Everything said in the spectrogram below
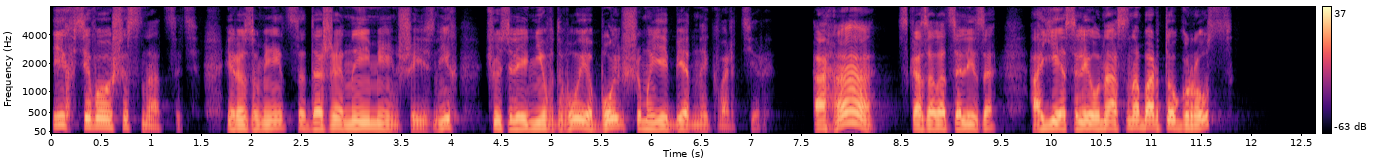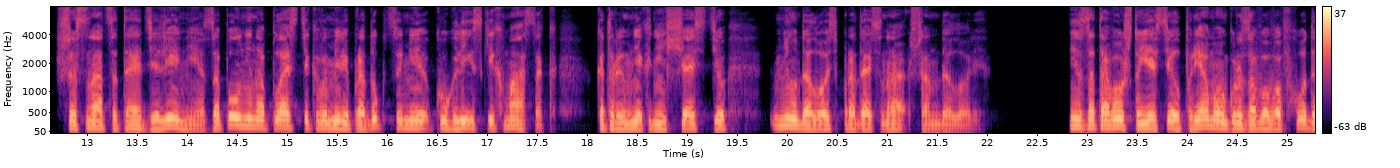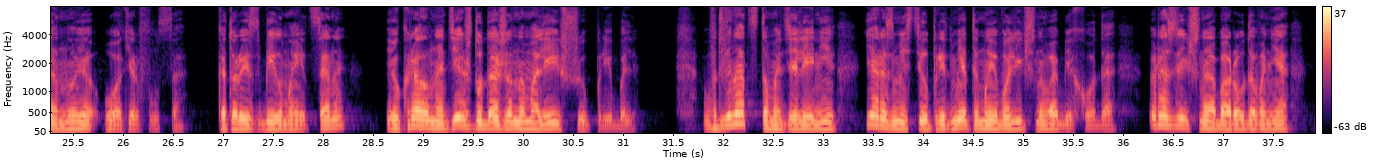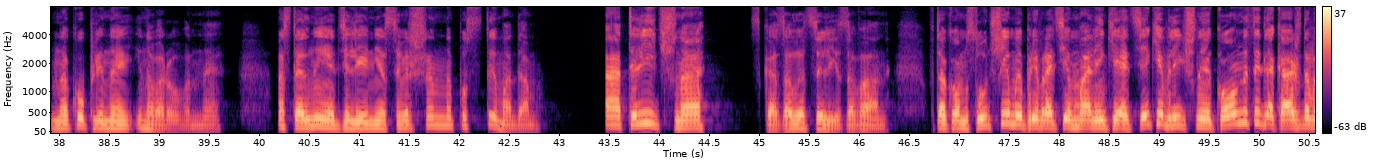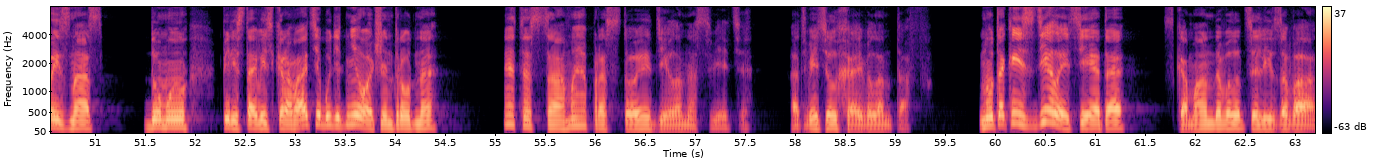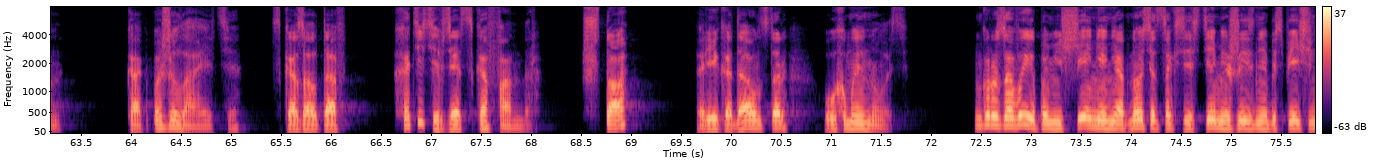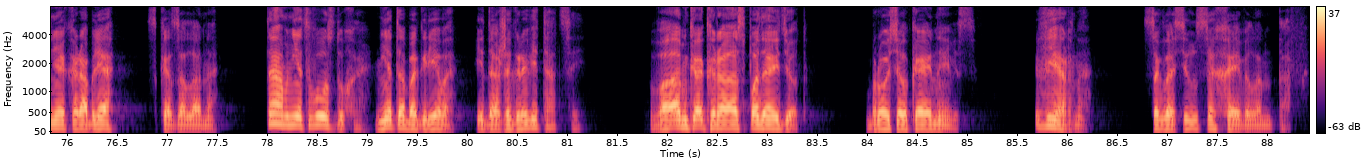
Их всего шестнадцать, и, разумеется, даже наименьший из них чуть ли не вдвое больше моей бедной квартиры. «Ага», — сказала Целиза, — «а если у нас на борту груз?» Шестнадцатое отделение заполнено пластиковыми репродукциями куглийских масок, которые мне, к несчастью, не удалось продать на Шанделоре. Из-за того, что я сел прямо у грузового входа Ноя Окерфуса, который сбил мои цены — и украл надежду даже на малейшую прибыль. В двенадцатом отделении я разместил предметы моего личного обихода, различное оборудование, накопленное и наворованное. Остальные отделения совершенно пусты, мадам. «Отлично!» — сказала Целиза Ван. В таком случае мы превратим маленькие отсеки в личные комнаты для каждого из нас. Думаю, переставить кровати будет не очень трудно». «Это самое простое дело на свете», — ответил Хайвелан Тафф. «Ну так и сделайте это!» — скомандовала Целиза Ваан. «Как пожелаете», — сказал Тафф. «Хотите взять скафандр?» «Что?» Рика Даунстер ухмыльнулась. «Грузовые помещения не относятся к системе жизнеобеспечения корабля», — сказала она. «Там нет воздуха, нет обогрева и даже гравитации». «Вам как раз подойдет», — бросил Кай Невис. «Верно», — согласился Хэвилан Тафф.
